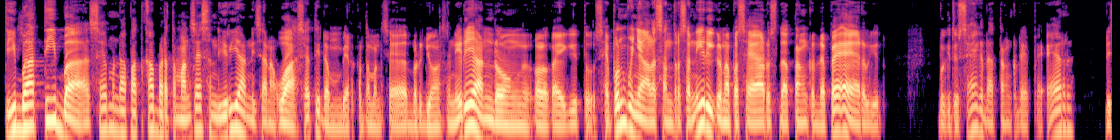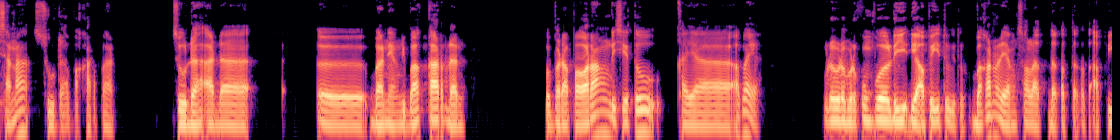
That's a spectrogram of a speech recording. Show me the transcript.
Tiba-tiba saya mendapat kabar teman saya sendirian di sana. Wah, saya tidak membiarkan teman saya berjuang sendirian dong kalau kayak gitu. Saya pun punya alasan tersendiri kenapa saya harus datang ke DPR gitu. Begitu saya datang ke DPR, di sana sudah bakar ban. Sudah ada eh, ban yang dibakar dan beberapa orang di situ kayak apa ya? Udah udah berkumpul di di api itu gitu. Bahkan ada yang sholat dekat-dekat api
